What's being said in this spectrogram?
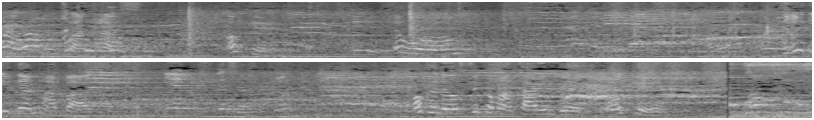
Wait, what happened to? Okay. Hey, whoa. Did you give them her bag? Yeah, this is what Okay, they'll still come and carry them. Okay.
